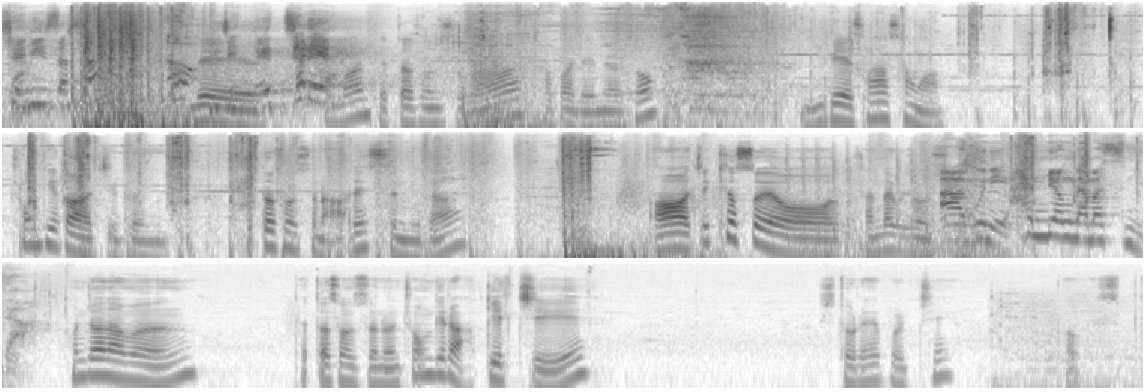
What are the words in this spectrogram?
재미있었어? 네. 하지만 베타 선수가 잡아내면서 2대 4 상황 총기가 지금 베타 선수는 아래습니다 아 찍혔어요 잔나비 선수 아군이 한 명 남았습니다. 혼자 남은 베타 선수는 총기를 아낄지 시도를 해볼지 봐보겠습니다.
